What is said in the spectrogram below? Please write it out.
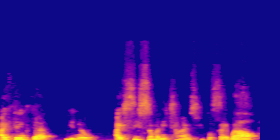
I think that you know I see so many times people say, well,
